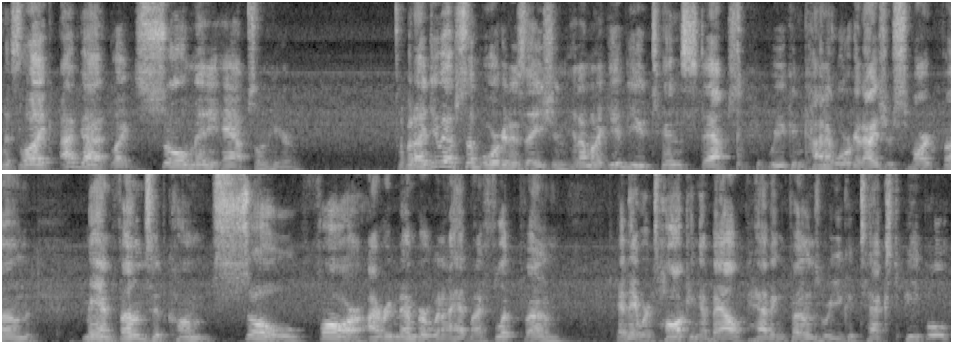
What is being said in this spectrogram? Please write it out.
it's like I've got like so many apps on here. But I do have some organization and I'm going to give you 10 steps where you can kind of organize your smartphone. Man phones have come so far. I remember when I had my flip phone and they were talking about having phones where you could text people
